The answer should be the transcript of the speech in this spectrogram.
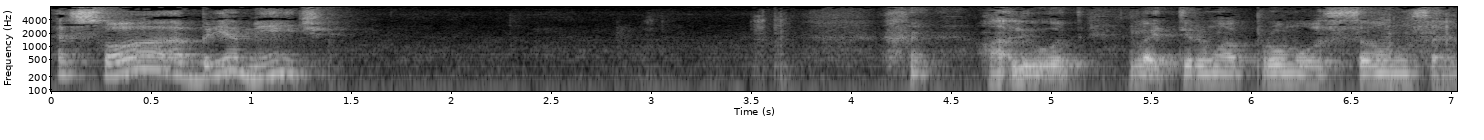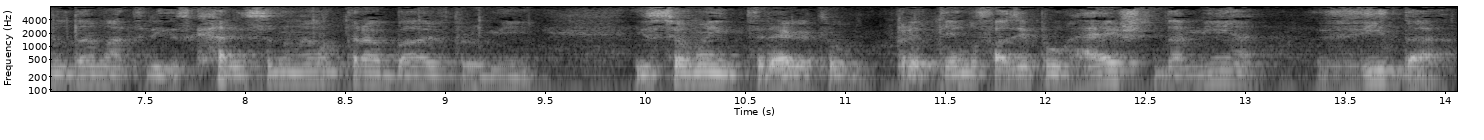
é só abrir a mente. Olha o outro, vai ter uma promoção no saindo da matriz. Cara, isso não é um trabalho para mim. Isso é uma entrega que eu pretendo fazer para o resto da minha vida,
